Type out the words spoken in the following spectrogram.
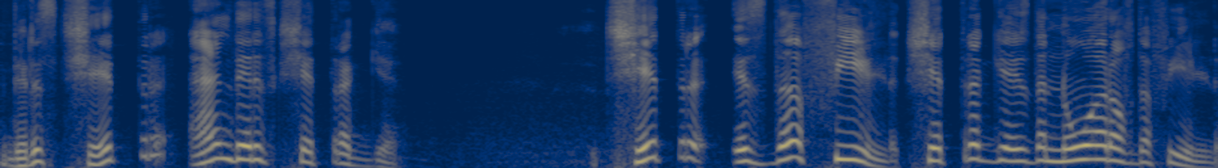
there is Kshetra and there is Kshetragya. Kshetra is the field, Kshetragya is the knower of the field.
